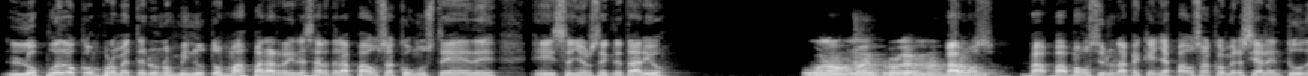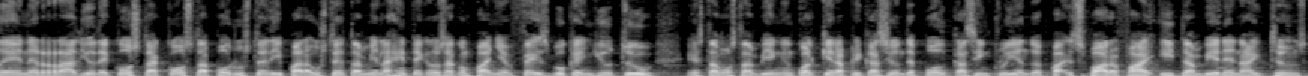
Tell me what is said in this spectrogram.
¿Lo puedo comprometer unos minutos más para regresar de la pausa con usted, eh, señor secretario? Bueno, no hay problema. Vamos, vamos a ir a una pequeña pausa comercial en tu DN Radio de costa a costa por usted y para usted también la gente que nos acompaña en Facebook, en YouTube. Estamos también en cualquier aplicación de podcast, incluyendo Spotify y también en iTunes.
